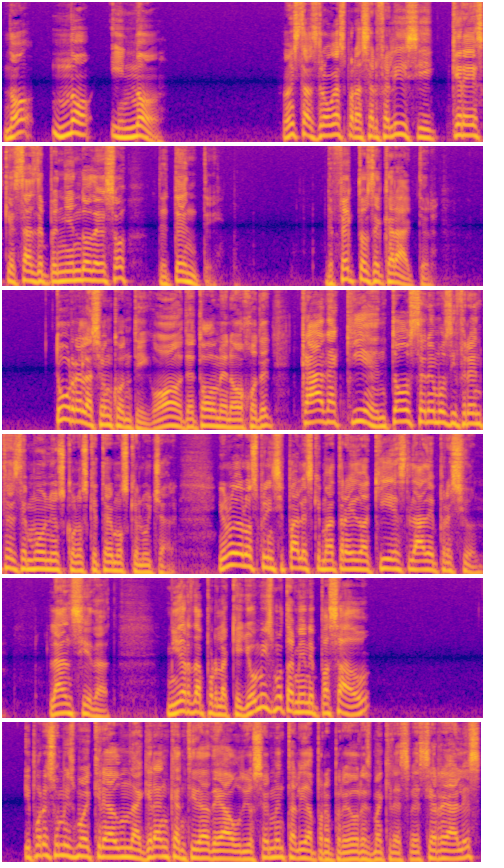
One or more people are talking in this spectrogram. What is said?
No, no y no. No necesitas drogas para ser feliz y crees que estás dependiendo de eso, detente. Defectos de carácter. Tu relación contigo, oh, de todo me enojo. De... Cada quien, todos tenemos diferentes demonios con los que tenemos que luchar. Y uno de los principales que me ha traído aquí es la depresión, la ansiedad mierda por la que yo mismo también he pasado. Y por eso mismo he creado una gran cantidad de audios en mentalidad para operadores máquinas bestias reales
